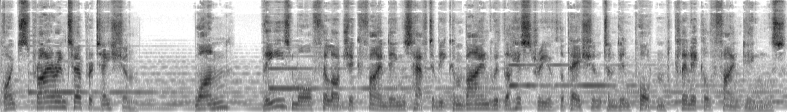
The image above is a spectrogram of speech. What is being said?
Points prior interpretation. 1. These morphologic findings have to be combined with the history of the patient and important clinical findings.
